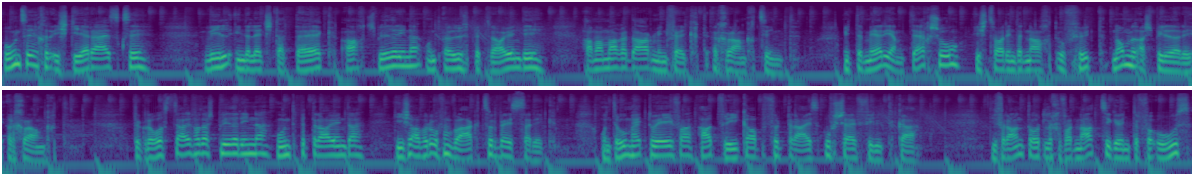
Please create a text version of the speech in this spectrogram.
Unsicher ist die Reise, weil in den letzten Tagen acht Spielerinnen und elf Betreuende am Magen-Darm-Infekt erkrankt sind. Mit der Miriam Techschuh ist zwar in der Nacht auf heute nochmal eine Spielerin erkrankt. Der Großteil der Spielerinnen und Betreuenden ist aber auf dem Weg zur Besserung. Und darum hat UEFA auch die Freigabe für die Reise auf Sheffield gegeben. Die Verantwortlichen von Nazi gehen davon aus,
